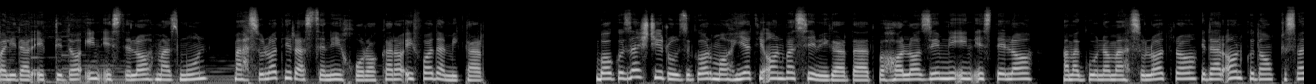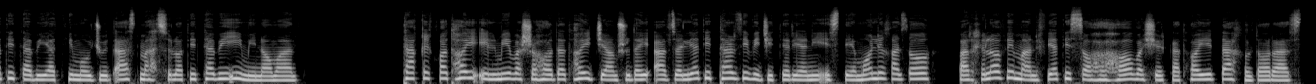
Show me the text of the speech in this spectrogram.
ولی در ابتدا این اصطلاح مضمون محصولات رستنی خوراک را افاده می کرد. با گذشت روزگار ماهیت آن وسیع می گردد و حالا ضمن این اصطلاح همه گونه محصولات را که در آن کدام قسمت طبیعتی موجود است محصولات طبیعی می نامند. تحقیقات های علمی و شهادت های جمع شده افضلیت طرز ویجیتریانی استعمال غذا برخلاف منفیت ساحه ها و شرکت های دخل دار است.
